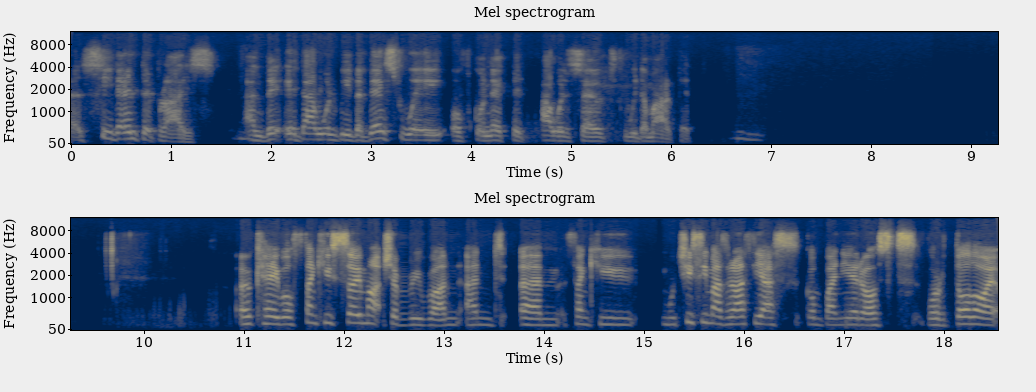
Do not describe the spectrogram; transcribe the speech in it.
uh, seed enterprise. And the, that will be the best way of connecting ourselves with the market. Okay, well, thank you so much, everyone. And um, thank you, muchísimas gracias, compañeros, por todos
